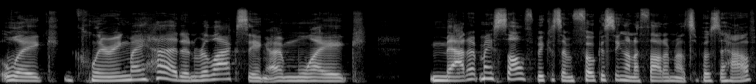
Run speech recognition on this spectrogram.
like clearing my head and relaxing i'm like mad at myself because i'm focusing on a thought i'm not supposed to have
